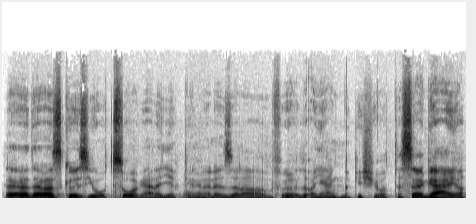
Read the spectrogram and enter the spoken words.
De, de az közjót szolgál egyébként, Igen. mert ezzel a föld anyánknak is jót teszel. Gája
